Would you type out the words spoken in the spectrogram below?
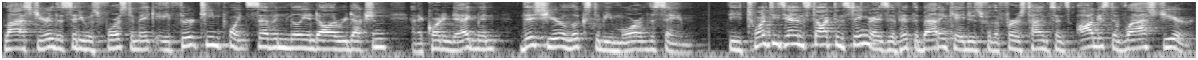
Last year, the city was forced to make a $13.7 million reduction, and according to Eggman, this year looks to be more of the same. The 2010 Stockton Stingrays have hit the batting cages for the first time since August of last year.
